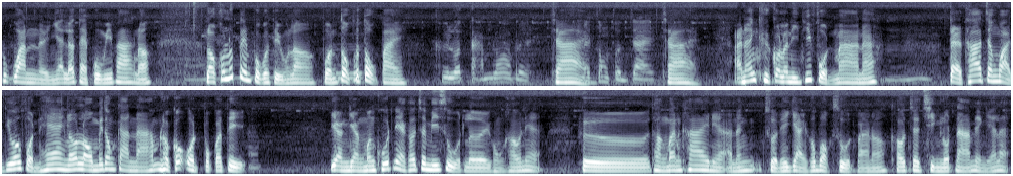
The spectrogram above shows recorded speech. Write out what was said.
ทุกวันอะไรเงี้ยแล้วแต่ภูมิภาคเนาะเราก็ลดเป็นปกติของเรา ฝนตกก็ตกไปคือลดตามรอบเลย ใช่ไม่ต้องสนใจใช่ อันนั้นคือกรณีที่ฝนมานะ อืม แต่ถ้าจังหวะที่ว่าฝนแห้งแล้วเราไม่ต้องการน้ำเราก็อดปกติ ครับ อย่างอย่างมังคุดเนี่ยเขาจะมีสูตรเลยของเขาเนี่ย คือทางบ้านค่ายเนี่ยอันนั้นส่วนใหญ่ๆเขาบอกสูตรมาเนาะเขาจะชิงรดน้ำอย่างเงี้ยแหละ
